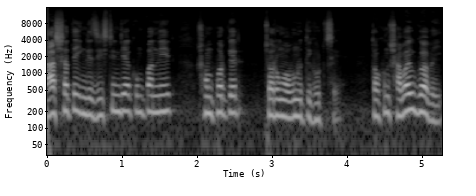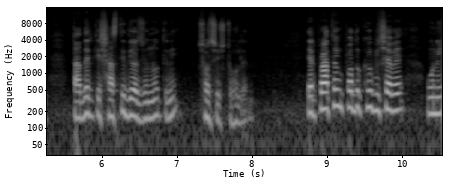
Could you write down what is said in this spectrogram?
তার সাথে ইংরেজ ইস্ট ইন্ডিয়া কোম্পানির সম্পর্কের চরম অবনতি ঘটছে, তখন স্বাভাবিকভাবেই তাদেরকে শাস্তি দেওয়ার জন্য তিনি সচেষ্ট হলেন। এর প্রাথমিক পদক্ষেপ হিসাবে উনি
